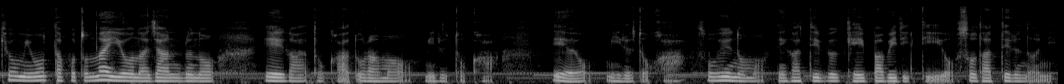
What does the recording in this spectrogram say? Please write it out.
興味持ったことないようなジャンルの映画とかドラマを見るとか絵を見るとかそういうのもネガティブケイパビリティを育てるのに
